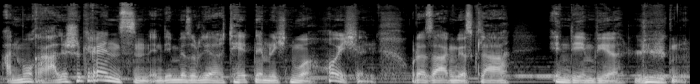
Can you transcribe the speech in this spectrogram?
an moralische Grenzen, indem wir Solidarität nämlich nur heucheln. Oder sagen wir es klar, indem wir lügen.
